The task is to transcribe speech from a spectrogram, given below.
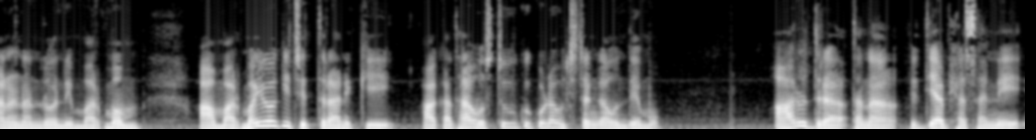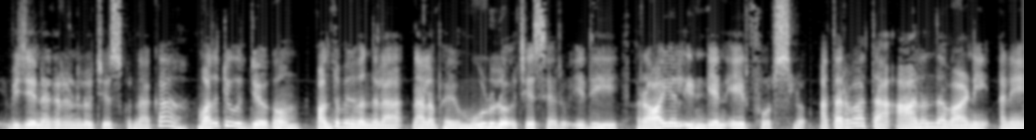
అననంలోని మర్మం ఆ మర్మయోగి చిత్రానికి ఆ కథా వస్తువుకు కూడా ఉచితంగా ఉందేమో. ఆరుద్ర తన విద్యాభ్యాసాన్ని విజయనగరంలో చేసుకున్నాక మొదటి ఉద్యోగం పంతొమ్మిది వందల నలభై మూడులో చేశారు. ఇది రాయల్ ఇండియన్ ఎయిర్ ఫోర్స్లో ఆ తర్వాత ఆనందవాణి అనే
